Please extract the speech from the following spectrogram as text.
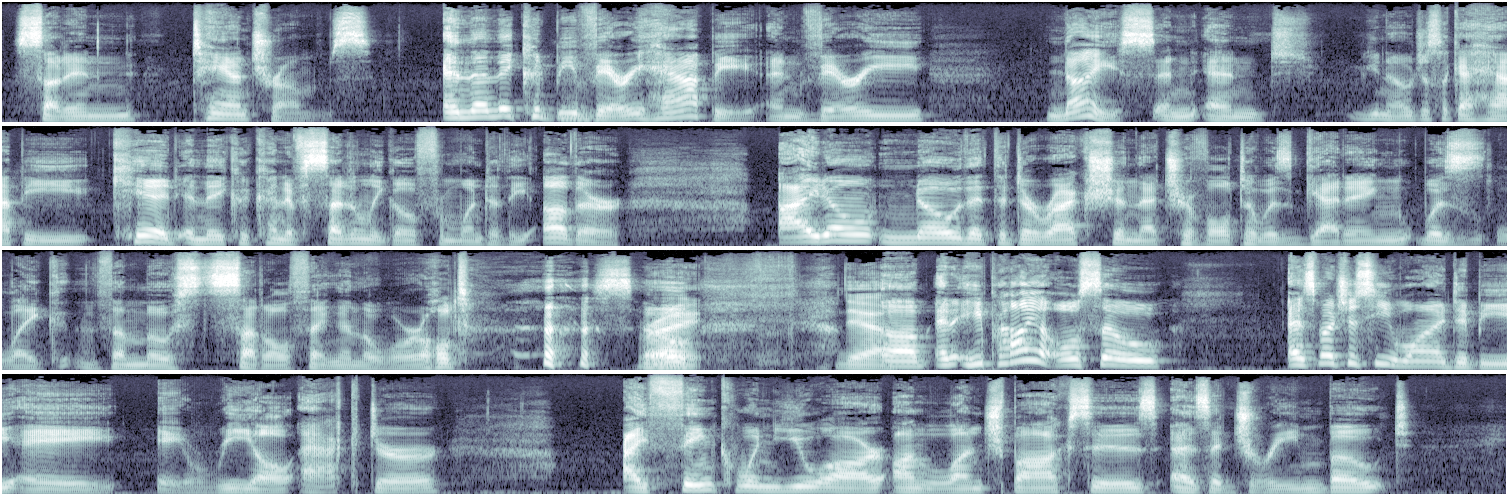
sudden tantrums and then they could be hmm. very happy and very nice and and you know just like a happy kid and they could kind of suddenly go from one to the other i don't know that the direction that travolta was getting was like the most subtle thing in the world so, Right. Yeah. um, and he probably also, as much as he wanted to be a a real actor, I think when you are on lunchboxes as a dreamboat,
